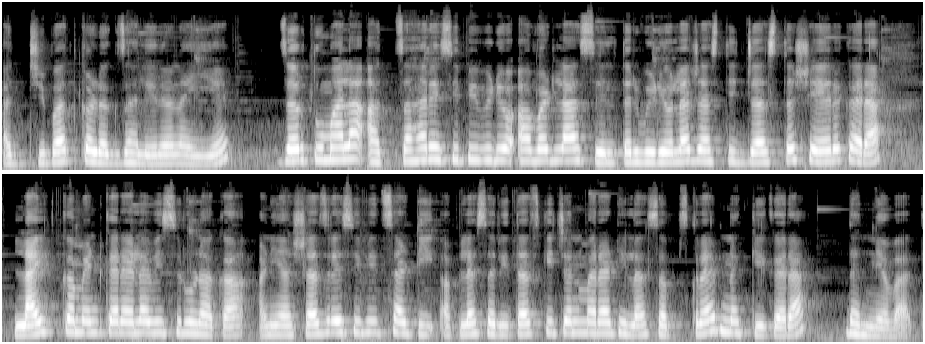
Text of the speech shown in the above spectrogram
अजिबात कडक झालेलं नाही आहे जर तुम्हाला आजचा हा रेसिपी व्हिडिओ आवडला असेल तर व्हिडिओला जास्तीत जास्त शेअर करा लाईक कमेंट करायला विसरू नका आणि अशाच रेसिपीजसाठी आपल्या सरिताज किचन मराठीला सबस्क्राईब नक्की करा. धन्यवाद.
